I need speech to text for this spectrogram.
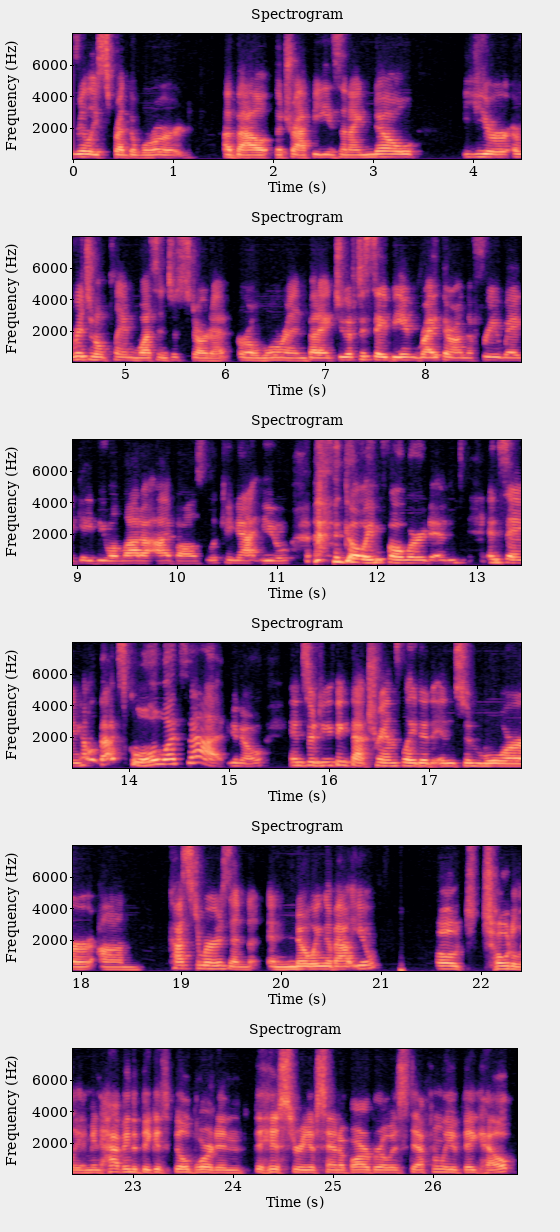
really spread the word about the trapeze. And I know your original plan wasn't to start at Earl Warren, but I do have to say, being right there on the freeway gave you a lot of eyeballs looking at you going forward and and saying, "Oh, that's cool. What's that?" You know. And so, do you think that translated into more um, customers and and knowing about you? Oh, t- totally. I mean, having the biggest billboard in the history of Santa Barbara is definitely a big help.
